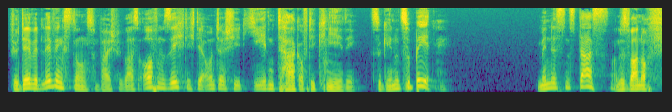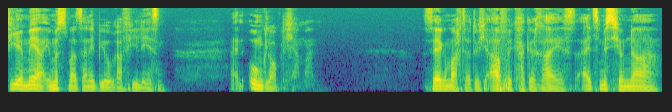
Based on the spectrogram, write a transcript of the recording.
Für David Livingstone zum Beispiel war es offensichtlich der Unterschied, jeden Tag auf die Knie zu gehen und zu beten. Mindestens das. Und es war noch viel mehr. Ihr müsst mal seine Biografie lesen. Ein unglaublicher Mann. Sehr gemacht hat, durch Afrika gereist, als Missionar,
